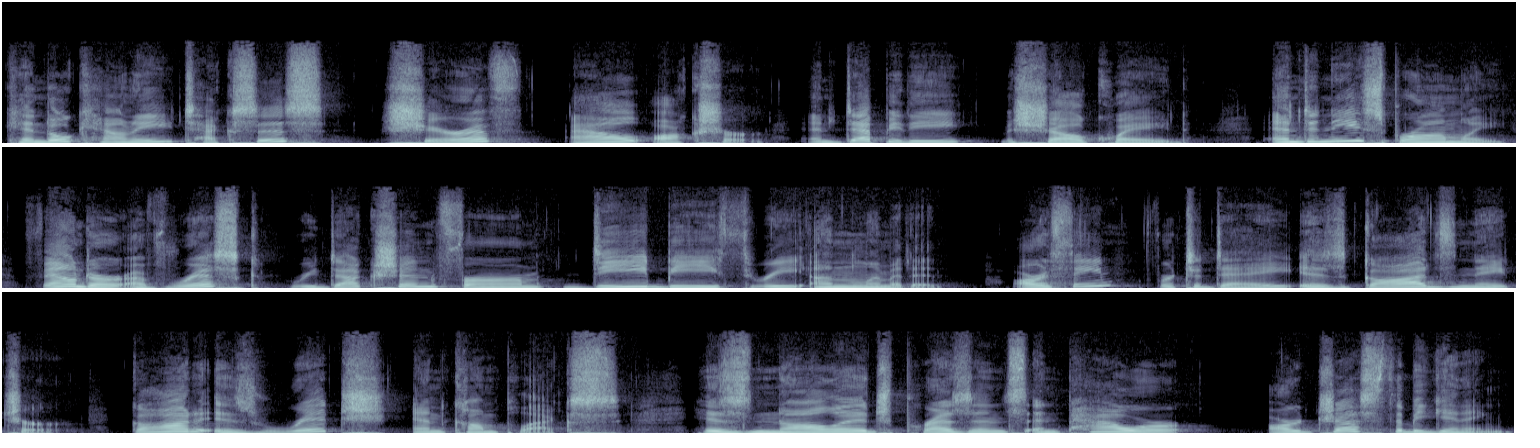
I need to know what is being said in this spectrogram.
Kendall County, Texas, Sheriff Al Auxier, and Deputy Michelle Quade, and Denise Bromley, founder of risk reduction firm DB3 Unlimited. Our theme for today is God's nature. God is rich and complex. His knowledge, presence, and power are just the beginning.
